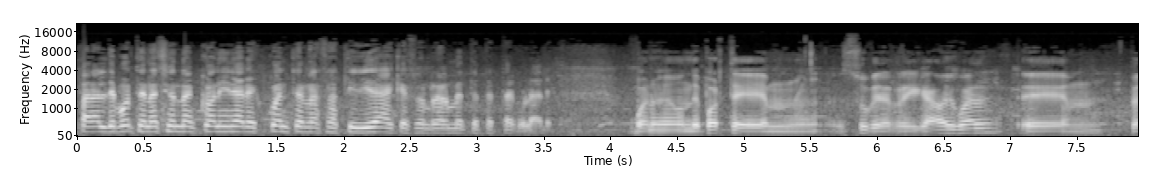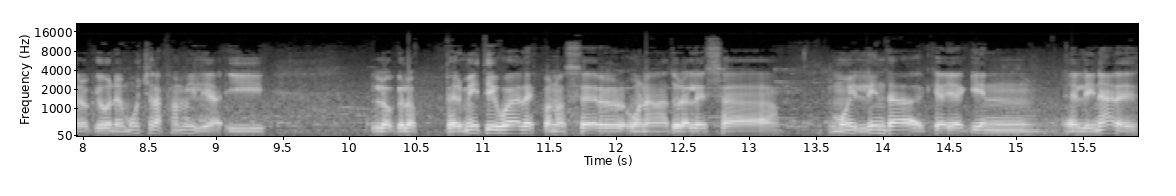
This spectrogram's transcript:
para el Deporte Nación de Ancón Linares, cuéntenos las actividades que son realmente espectaculares. Bueno, es un deporte mm, súper arriesgado igual, eh, pero que une mucho a la familia y lo que nos permite igual es conocer una naturaleza muy linda que hay aquí en, en Linares,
